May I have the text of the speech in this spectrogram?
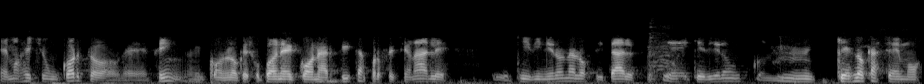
hemos hecho un corto, en fin, con lo que supone con artistas profesionales que vinieron al hospital, eh, que vieron mm, qué es lo que hacemos,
